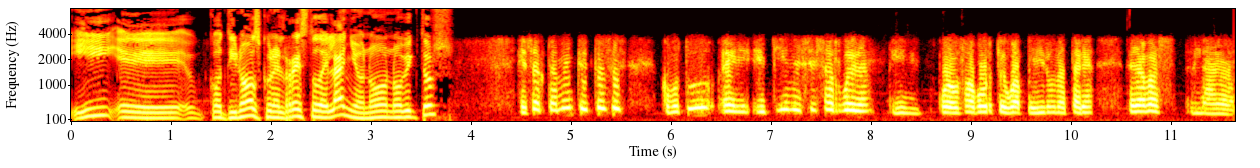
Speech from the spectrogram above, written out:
y eh, continuamos con el resto del año, ¿no, no Víctor? Exactamente, entonces, como tú eh, eh, tienes esa rueda, y por favor te voy a pedir una tarea, nada más la,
